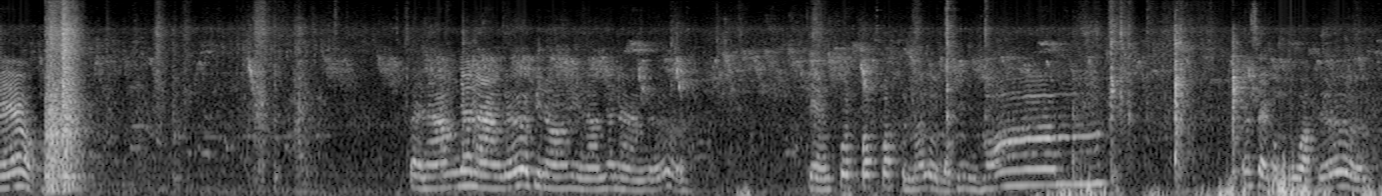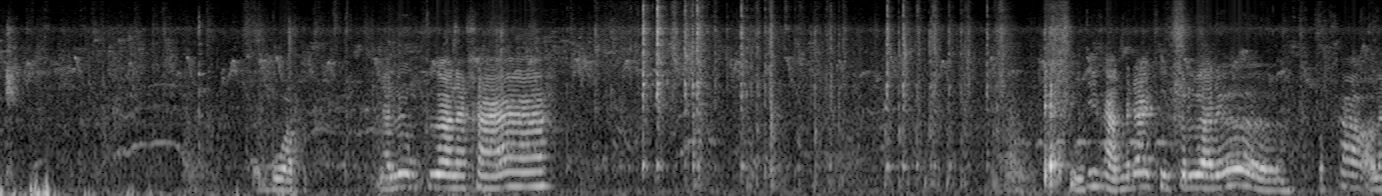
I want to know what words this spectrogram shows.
แล้ว ใส่น้ำย่านางเด้อพี่น้องนี่น้ำย่านางเด้อแกงปดป๊อปป๊อปขึ้นมาเลยแบบนี้หอมแล้วใส่กับบวบเด้อใส่บวบอย่าลืมเกลือนะคะสิ่งที่ขาดไม่ได้คือเกลือเด้อกับข้าวอะไร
